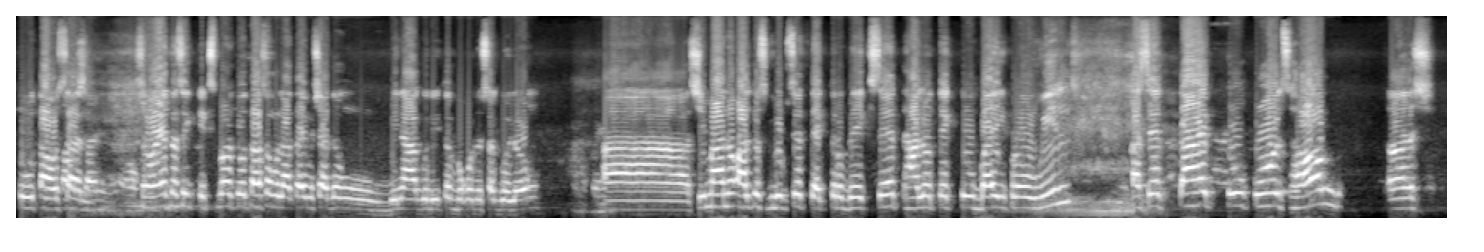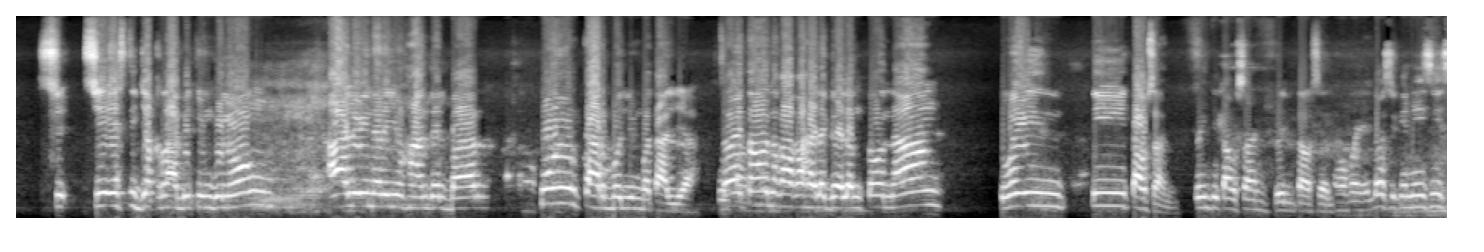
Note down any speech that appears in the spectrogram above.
2000. 2000, So, ito si Explore 2000, wala tayong masyadong binago dito bukod sa gulong. Okay. Ah, Shimano Altos Group Set, Tektro Brake Set, Halotech 2x Pro Wheel, Cassette Type, 2 poles hub, C- CST Jack Rabbit yung gulong, alloy na rin yung handlebar, pure carbon yung batalya. So, ito, nakakahalaga lang to ng 20,000. 20,000. 20,000. Okay. Ito, si Kinesis.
